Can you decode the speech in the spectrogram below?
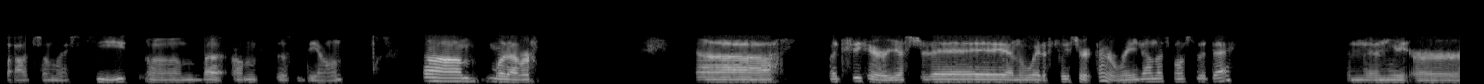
spots on my feet. Um, but I'm just dealing. Um, whatever. Uh, let's see here. Yesterday on the way to Fleecer, it kind of rained on us most of the day, and then we are.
